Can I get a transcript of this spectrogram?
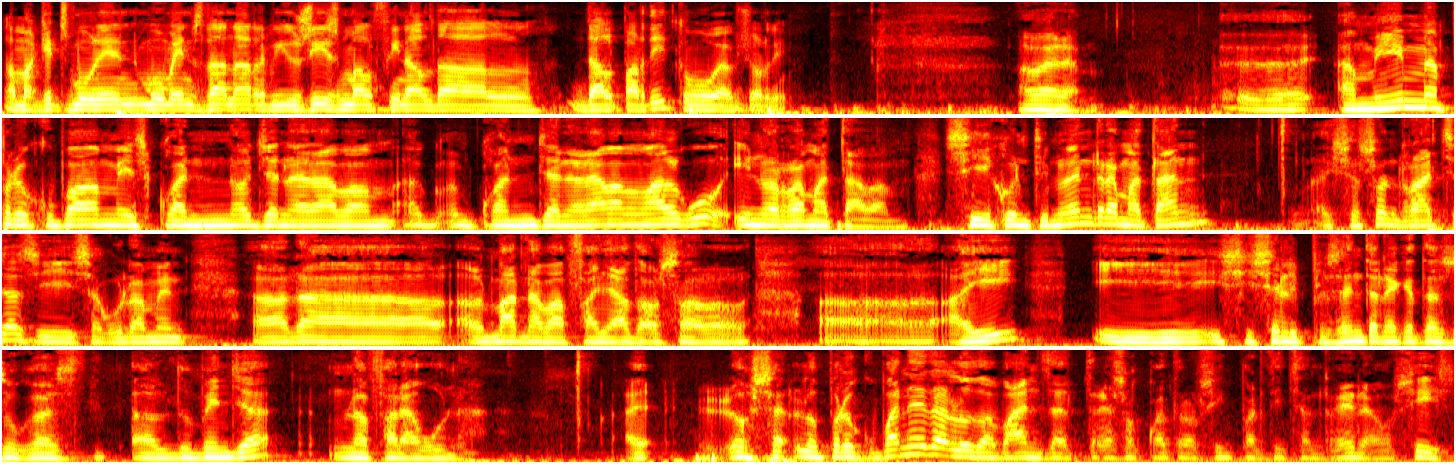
amb aquests moments, de nerviosisme al final del, del partit, com ho veus Jordi? A veure, eh, a mi me preocupava més quan no generàvem quan generàvem alguna i no rematàvem. Si continuem rematant això són ratxes i segurament ara el Marna va fallar dos el, el, ahir i, i si se li presenten aquestes dues el diumenge no farà una. Eh, lo, lo preocupant era lo d'abans de 3 o 4 o 5 partits enrere o 6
